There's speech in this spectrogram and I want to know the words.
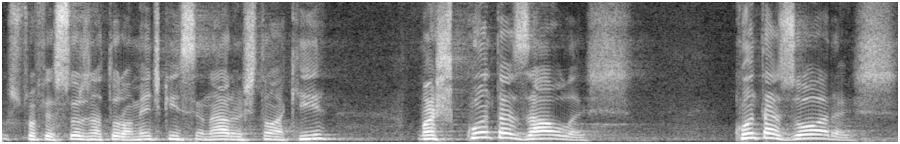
os professores naturalmente que ensinaram estão aqui, mas quantas aulas, quantas horas,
